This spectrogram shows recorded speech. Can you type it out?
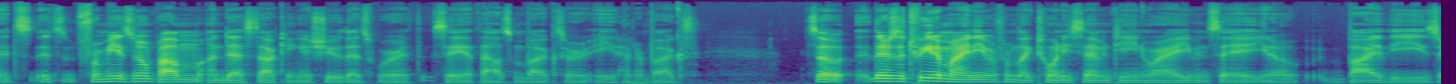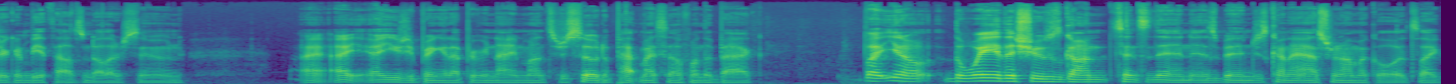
it's it's for me, it's no problem undeadstocking a shoe that's worth say a thousand bucks or 800 bucks so there's a tweet of mine even from like 2017 where I even say, you know, buy these, they're going to be a thousand dollars soon. I, I, I usually bring it up every nine months or so to pat myself on the back. But you know, the way the shoes gone since then has been just kind of astronomical. It's like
